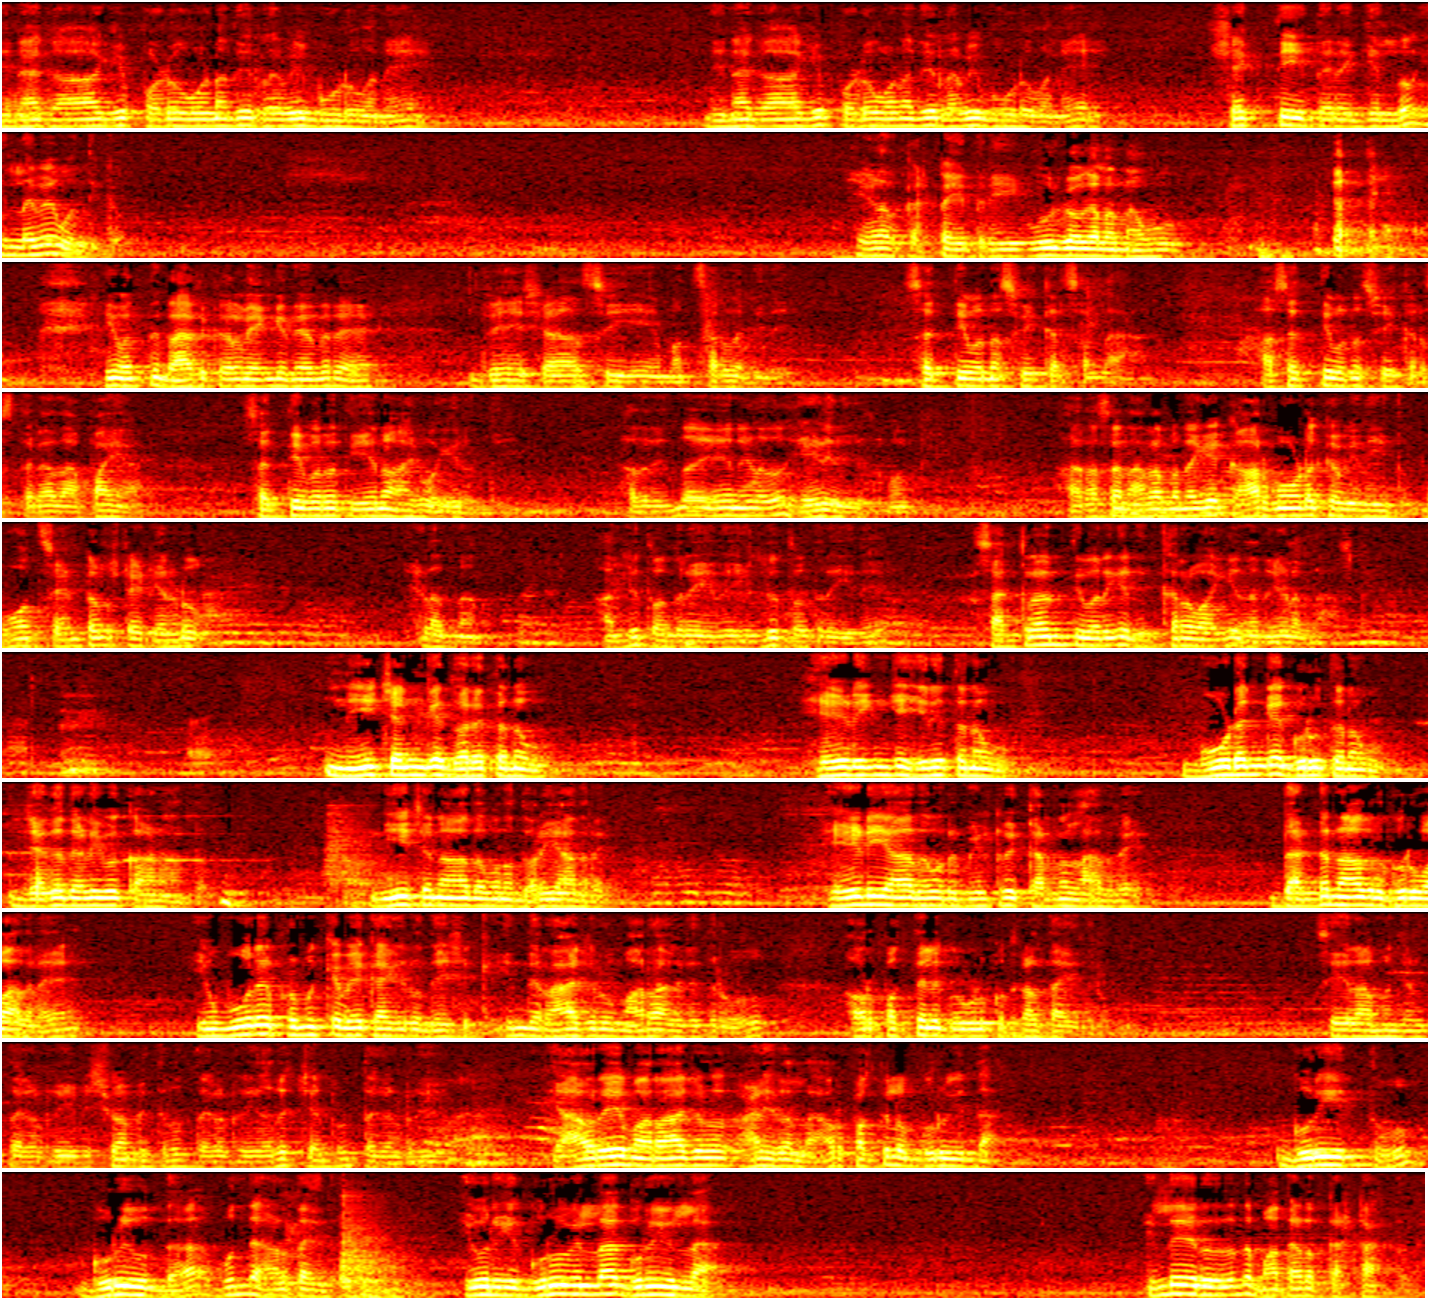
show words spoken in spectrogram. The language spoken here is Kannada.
ನಿನಗಾಗಿ ಪಡುವಣದಿ ರವಿ ಮೂಡುವನೆ. ನಿನಗಾಗಿ ಪಡುವಣದಿ ರವಿ ಮೂಡುವನೆ. ಶಕ್ತಿ ಇದ್ದರೆ ಗೆಲ್ಲು ಇಲ್ಲವೇ ಹೊಂದಿಕೋ. ಹೇಳೋದು ಕಷ್ಟ ಐತ್ರಿ, ಊರಿಗೆ ಹೋಗಲ್ಲ ನಾವು. ಇವತ್ತಿನ ರಾಜಕಾರಣ ಹೆಂಗಿದೆ ಅಂದರೆ ದ್ವೇಷ, ಸಿಹಿ, ಮತ್ಸರದಲ್ಲಿದೆ. ಸತ್ಯವನ್ನು ಸ್ವೀಕರಿಸಲ್ಲ. ಅಸತ್ಯವನ್ನು ಸ್ವೀಕರಿಸ್ತಾರೆ, ಅದು ಅಪಾಯ. ಸತ್ಯ ಬರುತ್ತೆ ಏನೋ ಆಗಿ ಹೋಗಿರುತ್ತೆ. ಅದರಿಂದ ಏನು ಹೇಳೋದು? ಸ್ವಲ್ಪ ಅರಸನ ಅರಮನೆಗೆ ಕಾರ್ಮೋಡ ಕವಿದೀತು ಮೂವತ್ತು ಸೆಂಟ್ರಲ್ ಸ್ಟೇಟ್ ಎರಡು ಹೇಳೋದು ನಾನು. ಅಲ್ಲಿ ತೊಂದರೆ ಇದೆ, ಇಲ್ಲೂ ತೊಂದರೆ ಇದೆ. ಸಂಕ್ರಾಂತಿವರೆಗೆ ನಿಖರವಾಗಿ ನಾನು ಹೇಳಲ್ಲ ಅಷ್ಟೇ. ನೀಚಂಗೆ ದೊರೆತನವು, ಹೇಡಿಂಗೆ ಹಿರಿತನವು, ಮೂಡಂಗೆ ಗುರುತನವು, ಜಗದಳಿವು ಕಾಣ ಅಂತ. ನೀಚನಾದವನು ದೊರೆಯಾದರೆ, ಹೇಡಿಯಾದವನು ಮಿಲ್ಟ್ರಿ ಕರ್ನಲ್ ಆದರೆ, ದಂಡನಾದರೂ ಗುರುವಾದರೆ, ಇವು ಮೂರೇ ಪ್ರಮುಖ ಬೇಕಾಗಿರೋ ದೇಶಕ್ಕೆ ಹಿಂದೆ ರಾಜರು ಮಹಾರಾಜರಿದ್ದರು ಅವ್ರ ಪಕ್ಕದಲ್ಲಿ ಗುರುಗಳು ಕೂತ್ಕೊಳ್ತಾ ಇದ್ರು. ಶ್ರೀರಾಮಂಜನ ತಗೊಳ್ರಿ, ವಿಶ್ವಾಮಿತ್ರರು ತಗೊಳ್ರಿ ಹರಿಶ್ಚಂದ್ರ ತಗೊಳ್ರಿ ಯಾವರೇ ಮಹಾರಾಜರು ಆಳಿರಲ್ಲ, ಅವ್ರ ಪಕ್ಕದಲ್ಲಿ ಒಬ್ಬ ಗುರು ಇದ್ದ. ಗುರಿ ಇತ್ತು, ಗುರು ಯುದ್ಧ ಮುಂದೆ ಆಳ್ತಾ ಇದ್ರು. ಇವರಿಗೆ ಗುರುವಿಲ್ಲ ಗುರು ಇಲ್ಲ. ಇಲ್ಲೇ ಇರೋದ್ರಿಂದ ಮಾತಾಡೋದು ಕಷ್ಟ ಆಗ್ತದೆ.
